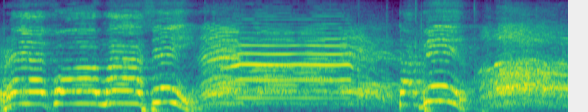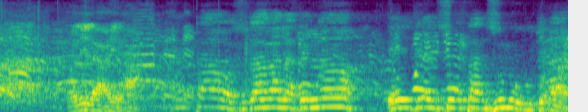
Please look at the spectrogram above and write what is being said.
Reformasi. Takbir. Walillahilham. Tahu saudara nak dengar ejen Sultan Zulu cakap.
